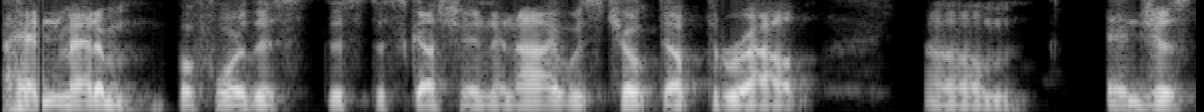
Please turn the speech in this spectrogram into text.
I hadn't met him before this this discussion and I was choked up throughout um and just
